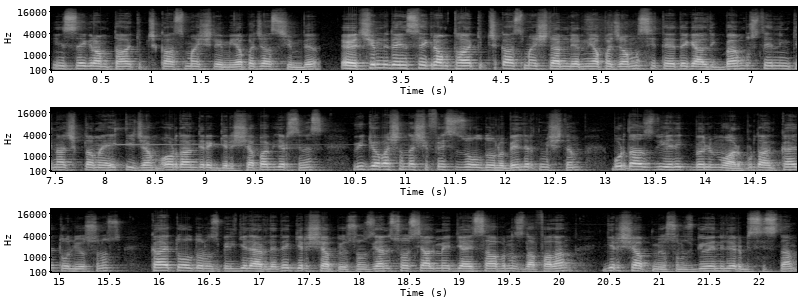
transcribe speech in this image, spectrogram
Instagram takipçi kasma işlemi yapacağız şimdi. Evet şimdi de Instagram takipçi kasma işlemlerini yapacağımız siteye de geldik. Ben bu sitenin linkini açıklamaya ekleyeceğim. Oradan direkt giriş yapabilirsiniz. Video başında şifresiz olduğunu belirtmiştim. Burada hızlı üyelik bölümü var. Buradan kayıt oluyorsunuz. Kayıt olduğunuz bilgilerle de giriş yapıyorsunuz. Yani sosyal medya hesabınızla falan giriş yapmıyorsunuz. Güvenilir bir sistem.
